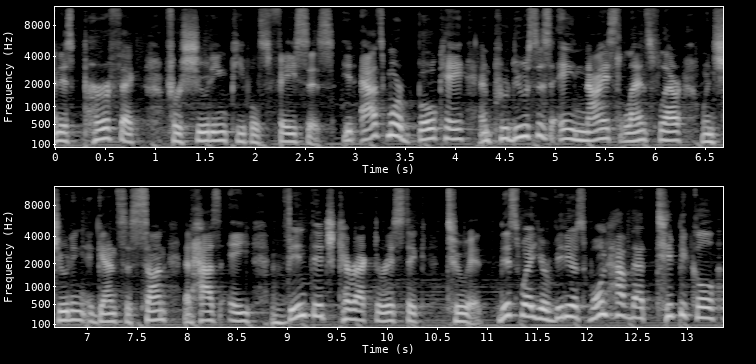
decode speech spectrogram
and is perfect for shooting people's faces. It adds more bokeh and produces a nice lens flare when shooting against the sun that has a vintage characteristic to it. This way your videos won't have that typical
